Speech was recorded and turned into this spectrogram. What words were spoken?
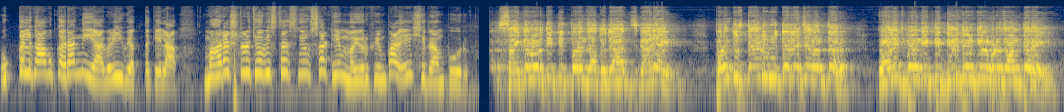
उक्कलगावकरांनी यावेळी व्यक्त केला. महाराष्ट्र चोवीस तास न्यूजसाठी मयूर फिंपाळे श्रीरामपूर. सायकलवरती तिथपर्यंत जात होते. आज गाड्या आहेत. परंतु स्टँडवर उतरल्याच्या नंतर कॉलेजपर्यंत एक ते दीड दोन किलोमीटरचं अंतर आहे.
